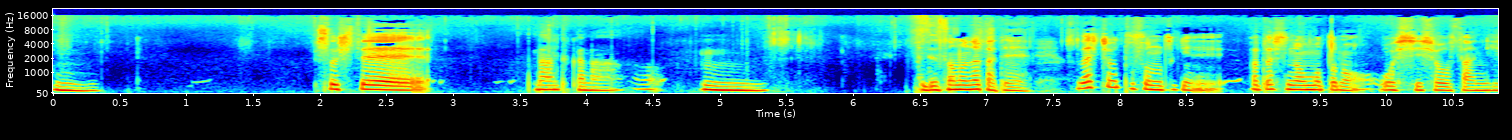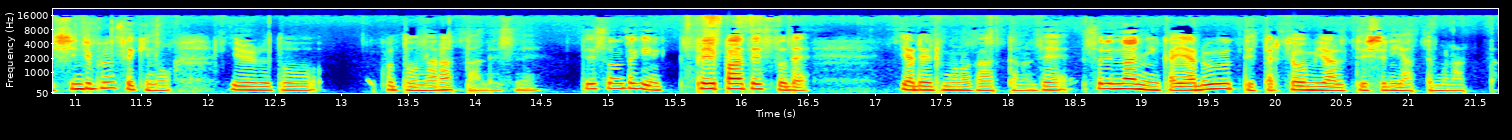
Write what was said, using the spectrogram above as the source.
うん。そして、なんていうかな、うん。で、その中で、私ちょっとその時に、私の元のお師匠さんに心理分析のいろいろとことを習ったんですね。で、その時にペーパーテストでやれるものがあったので、それ何人かやるって言ったら興味あるって一緒にやってもらった。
